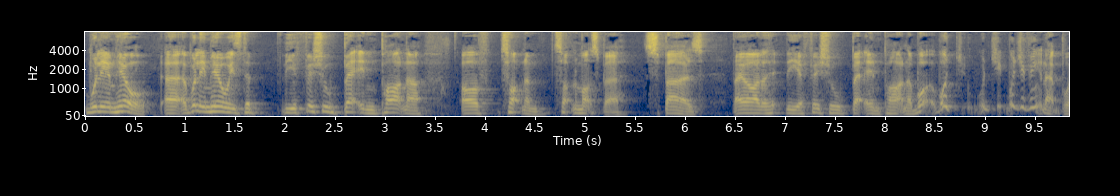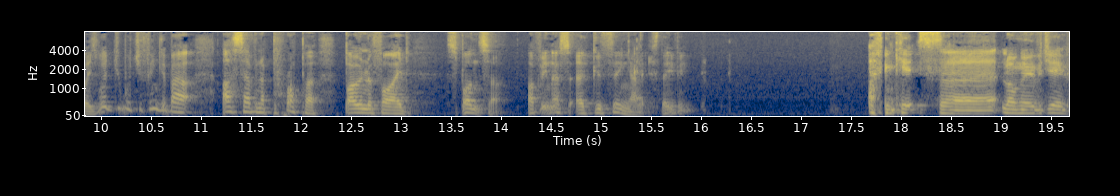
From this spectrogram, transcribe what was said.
William Hill. Uh, William Hill is the the official betting partner of Tottenham, Tottenham Hotspur, Spurs. They are the, the official betting partner. What what what do you, what do you think of that, boys? What do, what do you think about us having a proper bona fide sponsor? I think that's a good thing, Alex. Do? I think it's uh, long overdue.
